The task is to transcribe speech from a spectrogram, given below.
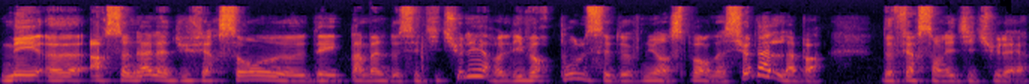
Mais euh, Arsenal a dû faire sans euh, des, pas mal de ses titulaires. Liverpool, c'est devenu un sport national là-bas, de faire sans les titulaires.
